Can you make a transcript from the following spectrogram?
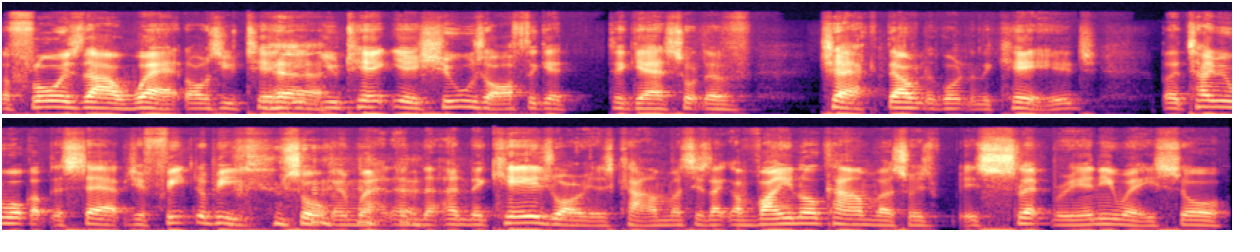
the floor is that wet. Obviously, you take Yeah. you take your shoes off to get to get sort of checked down to go into the cage. By the time you walk up the steps, your feet will be soaking wet, and the, and the cage warriors canvas is like a vinyl canvas, so it's, it's slippery anyway. So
